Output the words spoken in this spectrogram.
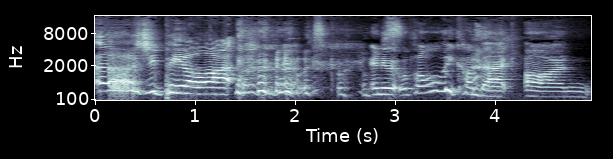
Ugh, she peed a lot. it was gross. Anyway, we'll probably come back on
